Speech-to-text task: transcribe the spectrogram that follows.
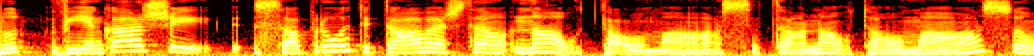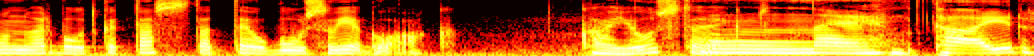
nu, vienkārši saproti, tā vairs tā nav tava māsa, tā nav tava māsa, un varbūt, ka tas tad tev būs vieglāk. Kā jūs teiktu? Mm, nē, tā ir.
